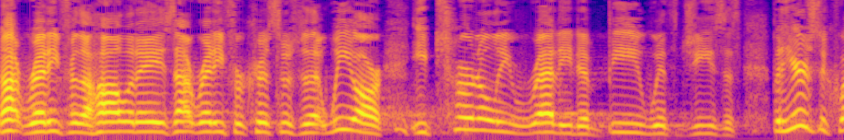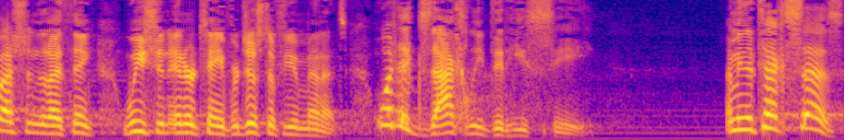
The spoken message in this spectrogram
Not ready for the holidays, not ready for Christmas, but that we are eternally ready to be with Jesus. But here's the question that I think we should entertain for just a few minutes. What exactly did he see? I mean, the text says,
